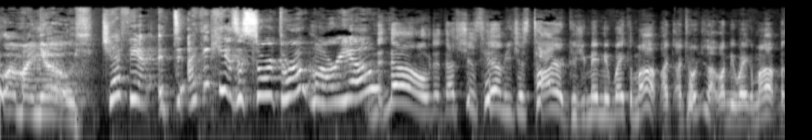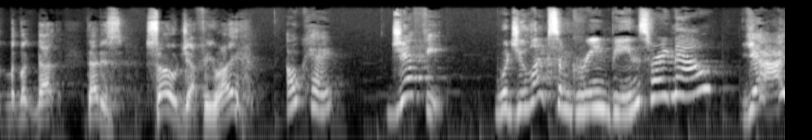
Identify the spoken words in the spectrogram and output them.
picture on my nose. Jeffy, I, I think he has a sore throat, Mario. No, that, that's just him. He's just tired because you made me wake him up. I, I told you not to let me wake him up. But, but look, that that is so Jeffy, right? Okay. Jeffy, would you like some green beans right now? Yeah, I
